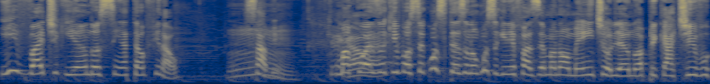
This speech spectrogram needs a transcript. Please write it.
e vai te guiando assim até o final, sabe? que Uma legal, coisa é. que você com certeza não conseguiria fazer manualmente olhando o aplicativo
